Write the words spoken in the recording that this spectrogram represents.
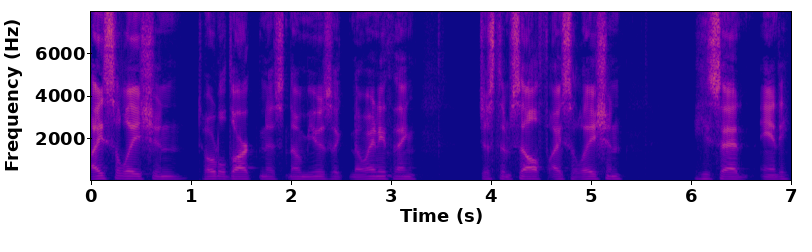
isolation, total darkness, no music, no anything, just himself, isolation. He said, Andy,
